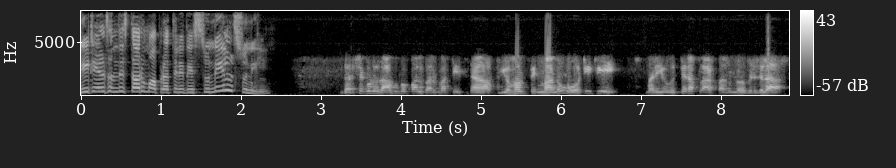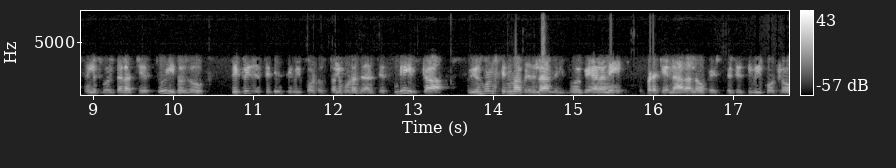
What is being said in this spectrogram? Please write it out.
డీటెయిల్స్ అందిస్తారు మా ప్రతినిధి సునీల్. సునీల్. దర్శకుడు రామ్ గోపాల్ వర్మ తీసిన వ్యూహం సినిమాను ఓటీటీ మరియు ఇతర ప్లాట్ఫామ్లో విడుదల నిలుపుదల చేస్తూ ఈ రోజు సిటీ సివిల్ కోర్టు ఉత్తర్వులు కూడా జారీ చేసింది. ఇంకా వ్యూహం సినిమా విడుదల నిలిపివేయాలని ఇప్పటికే నారా లోకేష్ సిటీ సివిల్ కోర్టులో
